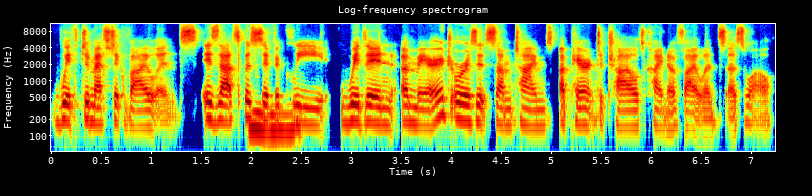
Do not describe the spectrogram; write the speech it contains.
with domestic violence, is that specifically within a marriage or is it sometimes a parent to child kind of violence as well?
